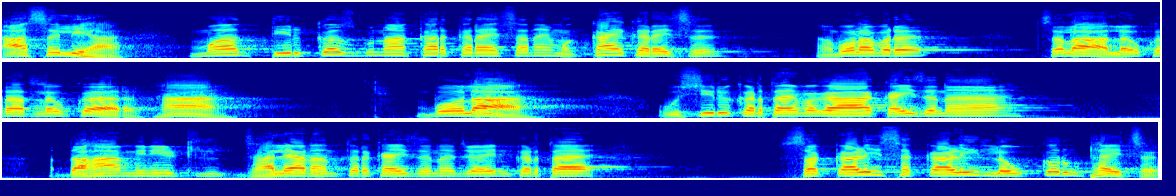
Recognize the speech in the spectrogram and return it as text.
असं लिहा. मग तिरकस गुणाकार करायचा नाही मग काय करायचं? हां बोला बरं. चला लवकरात लवकर. हां. बोला. उशीर करताय बघा काही जण. दहा मिनिट झाल्यानंतर काही जण जॉईन करताय. सकाळी सकाळी लवकर उठायचं.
